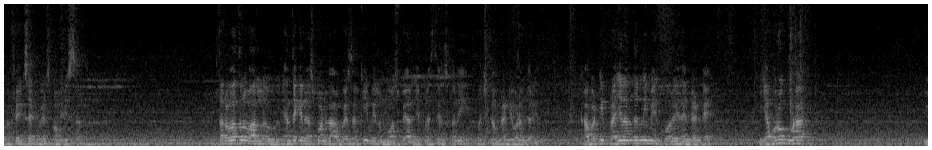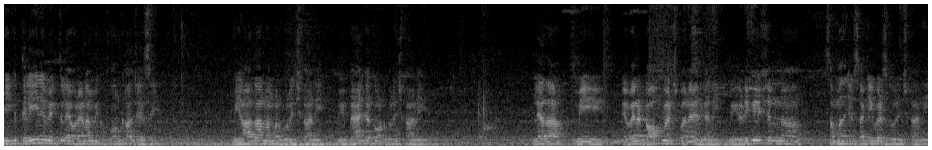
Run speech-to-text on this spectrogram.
ఒక ఫేక్ సర్టిఫికేట్స్ పంపిస్తారు. తర్వాత వాళ్ళు ఎంతకీ రెస్పాండ్ కాకపోయేసరికి వీళ్ళు మోసపోయారని చెప్పేసి తెలుసుకొని వచ్చి కంప్లైంట్ ఇవ్వడం జరిగింది. కాబట్టి ప్రజలందరినీ మేము కోరేది ఏంటంటే ఎవరో కూడా మీకు తెలియని వ్యక్తులు ఎవరైనా మీకు ఫోన్ కాల్ చేసి మీ ఆధార్ నెంబర్ గురించి కానీ మీ బ్యాంక్ అకౌంట్ గురించి కానీ లేదా మీ ఏవైనా డాక్యుమెంట్స్ పైన కానీ మీ ఎడ్యుకేషన్ సంబంధించిన సర్టిఫికేట్స్ గురించి కానీ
